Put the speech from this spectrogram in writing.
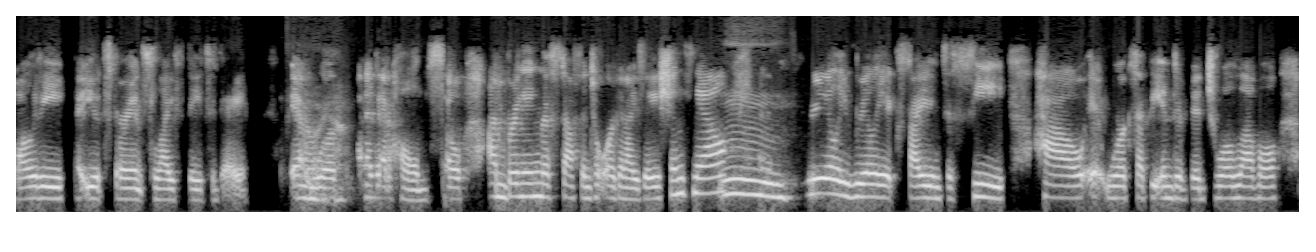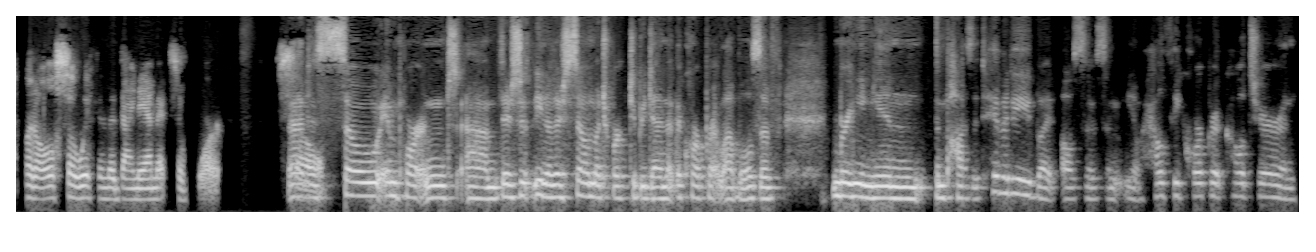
quality that you experience life day to day at oh, work yeah. and at home. So I'm bringing this stuff into organizations now. Mm. it's really, really exciting to see how it works at the individual level, but also within the dynamics of work. So. That is so important. Um, there's you know there's so much work to be done at the corporate levels of bringing in some positivity, but also some you know healthy corporate culture and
